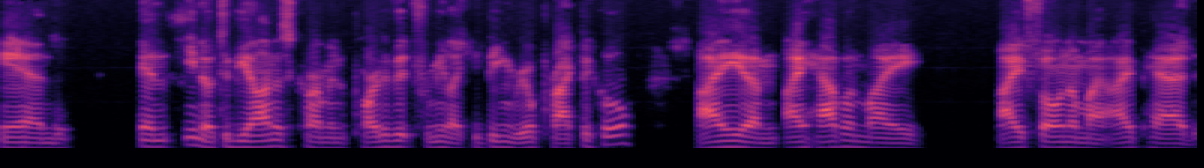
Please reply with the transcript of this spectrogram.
And and you know, to be honest, Carmen, part of it for me, like being real practical, I um I have on my iPhone on my iPad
